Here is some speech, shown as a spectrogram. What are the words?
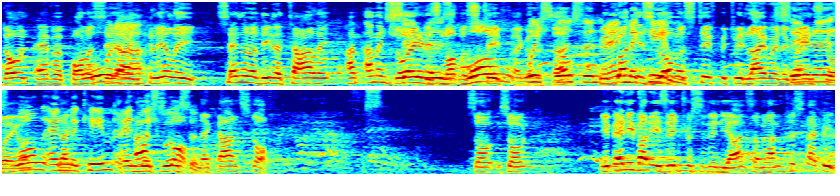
don't have a policy. I mean, clearly, Senator Di Natale, I'm, I'm enjoying this Senators love Wong, stiff. I got to Wish say, Wilson we've and got this McKim. love stiff between Labor and the Greens Senators going Wong on. and They- McKim they and Wish stop. Wilson. They can't stop. So, so, if anybody is interested in the answer, I mean, I'm just happy.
